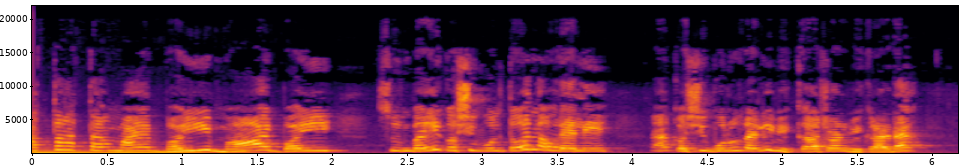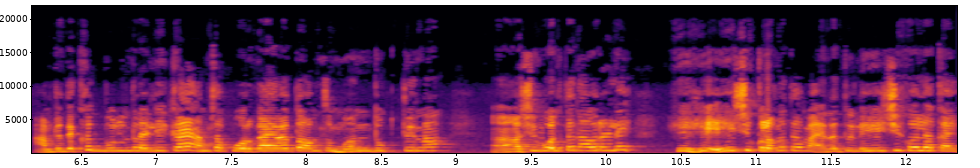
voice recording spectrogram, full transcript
आता आता माय बाई माय बाई. सुनबाई कशी बोलतो हो नवऱ्याले? हा कशी बोलून राहिली? भिकारचोड भिकारडा. आमच्या देखत बोलून राहिली काय आमचा पोरगा आहे तो आमचं मन दुखते ना. अशी बोलतो नवऱ्याले? हे हे हे शिकवलं का त्या तुला? हे शिकवलं काय?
